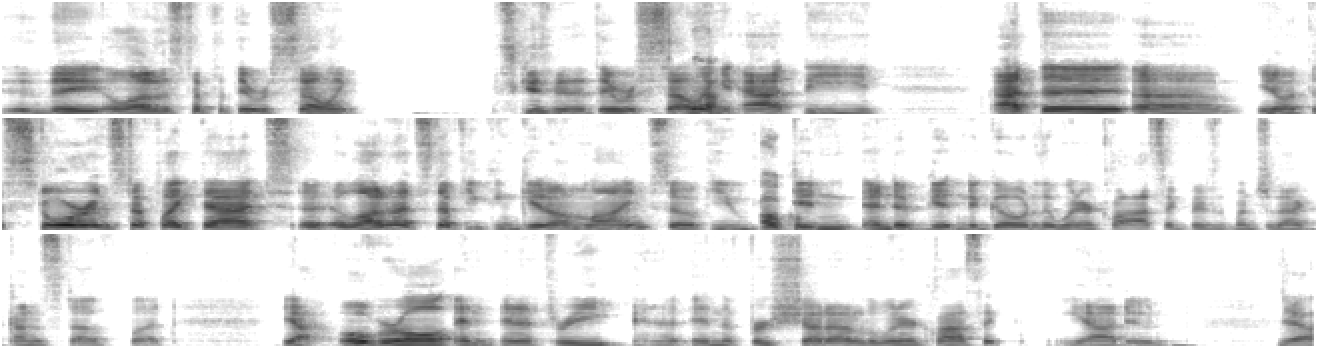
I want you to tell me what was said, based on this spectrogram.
they a lot of the stuff that they were selling, excuse me, that they were selling at the at the um, you know at the store and stuff like that. A, a lot of that stuff you can get online. So if you Oh, cool. didn't end up getting to go to the Winter Classic, there's a bunch of that kind of stuff. But yeah, overall, and and a three and, a, and the first shutout of the Winter Classic. Yeah, dude. Yeah.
